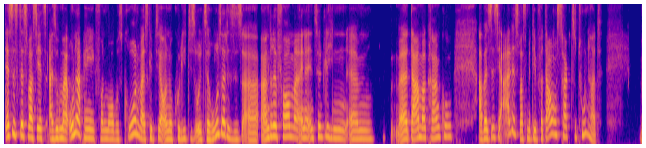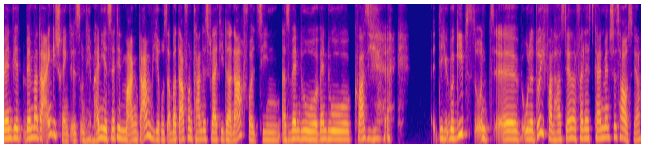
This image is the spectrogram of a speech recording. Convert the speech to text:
das ist das, was jetzt, also mal unabhängig von Morbus Crohn, weil es gibt ja auch eine Colitis ulcerosa, das ist eine andere Form einer entzündlichen ähm, äh, Darmerkrankung. Aber es ist ja alles, was mit dem Verdauungstrakt zu tun hat. Wenn wir, wenn man da eingeschränkt ist, und ich meine jetzt nicht den Magen-Darm-Virus, aber davon kann das vielleicht jeder nachvollziehen. Also wenn du, wenn du quasi dich übergibst und äh, oder Durchfall hast, ja, dann verlässt kein Mensch das Haus, ja.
